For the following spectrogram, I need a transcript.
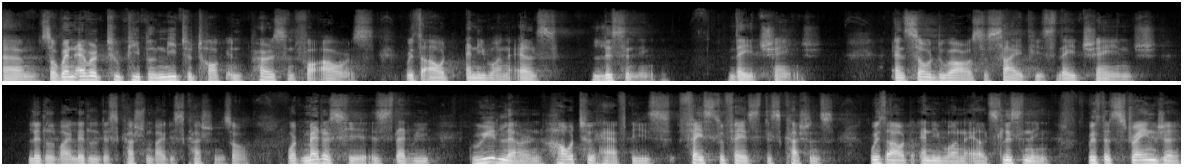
Um, so whenever two people meet to talk in person for hours without anyone else listening, they change. And so do our societies. They change little by little, discussion by discussion. So what matters here is that we relearn how to have these face-to-face discussions without anyone else listening, with a stranger,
